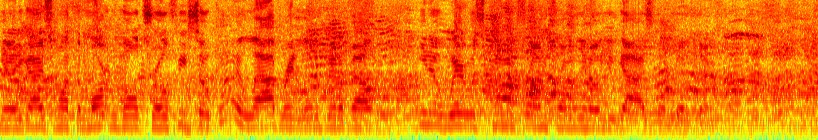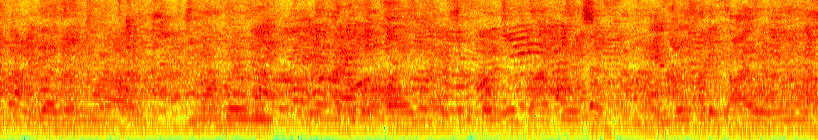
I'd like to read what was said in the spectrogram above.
You know, you guys want the Martin Bowl trophy. So, kind of elaborate a little bit about, you know, where it was coming from, from, you know, you guys a little bit there. Yeah, I mean, uh, Martin Bowl week, we had to give it all, you know, super focused in practice. You know, we really had to dial it in. Uh,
